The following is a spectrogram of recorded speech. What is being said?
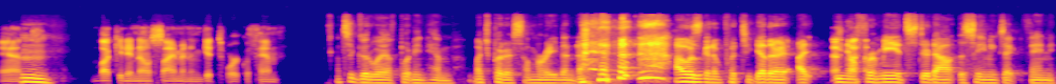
And mm. lucky to know Simon and get to work with him. That's a good way of putting him. Much better summary than I was gonna put together. I, you know, for me, it stood out the same exact thing.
